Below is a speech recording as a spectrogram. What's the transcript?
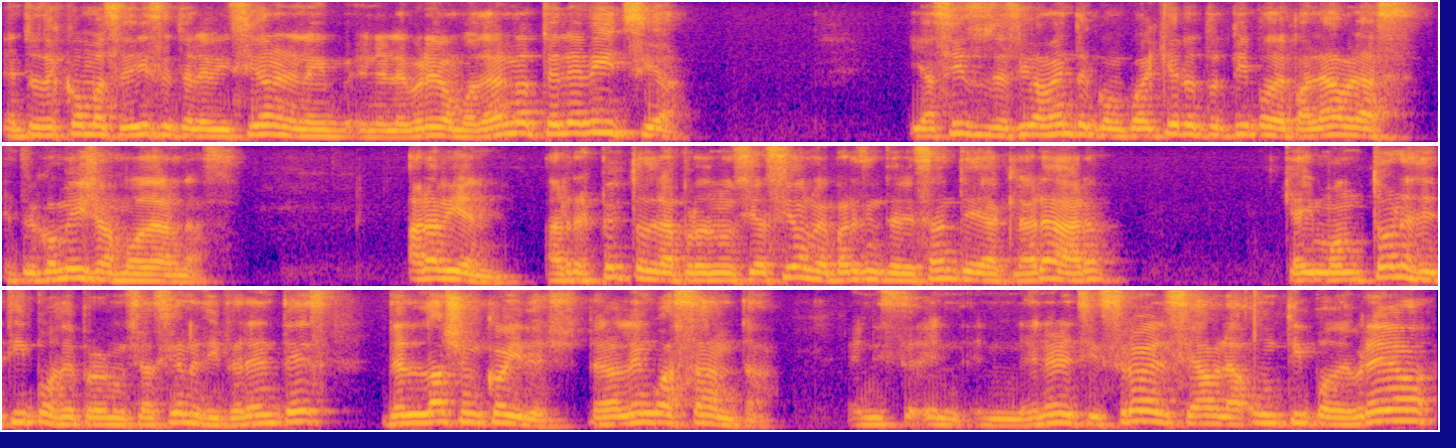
Entonces, ¿cómo se dice televisión en el, hebreo moderno? Televizia. Y así sucesivamente con cualquier otro tipo de palabras, entre comillas, modernas. Ahora bien, al respecto de la pronunciación, me parece interesante aclarar que hay montones de tipos de pronunciaciones diferentes del Lashon Kodesh, de la lengua santa. En, en, en, Eretz Israel se habla un tipo de hebreo,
